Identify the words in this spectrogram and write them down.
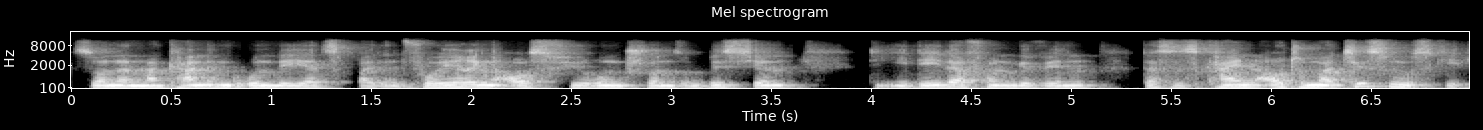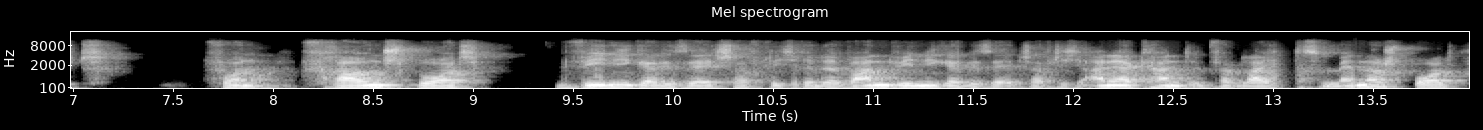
sondern man kann im Grunde jetzt bei den vorherigen Ausführungen schon so ein bisschen die Idee davon gewinnen, dass es keinen Automatismus gibt von Frauensport weniger gesellschaftlich relevant, weniger gesellschaftlich anerkannt im Vergleich zum Männersport,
